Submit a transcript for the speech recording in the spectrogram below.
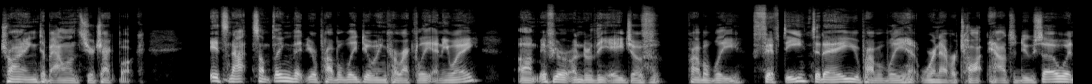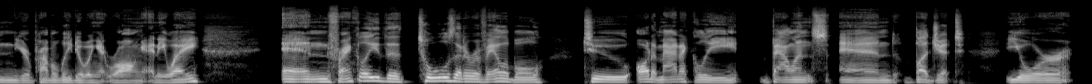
trying to balance your checkbook. It's not something that you're probably doing correctly anyway. Um, if you're under the age of probably 50 today, you probably were never taught how to do so, and you're probably doing it wrong anyway. And frankly, the tools that are available to automatically balance and budget your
